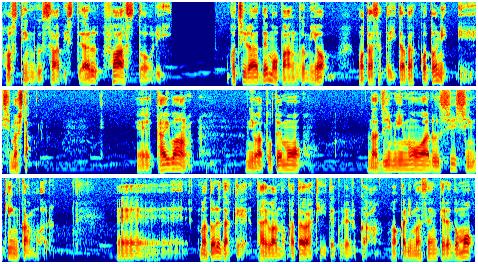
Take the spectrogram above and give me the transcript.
ホスティングサービスであるファーストーリー。こちらでも番組を持たせていただくことにしました、えー、台湾にはとても馴染みもあるし親近感もある、えー、まあ、どれだけ台湾の方が聞いてくれるか分かりませんけれども、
